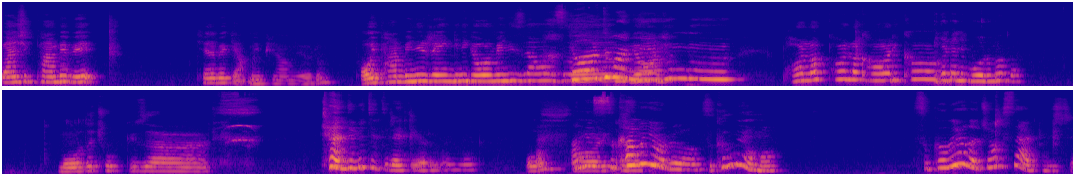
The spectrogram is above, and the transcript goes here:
Ben şimdi pembe bir kelebek yapmayı planlıyorum. Ay pembenin rengini görmeniz lazım. Gördüm anne. Gördün mü? Parlak parlak harika. Bir de benim moruma bak. Mor da çok güzel. Kendimi titretiyorum anne. Of Anne harika. sıkamıyorum. Sıkılmıyor mu? Sıkılıyor da çok sert dışı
